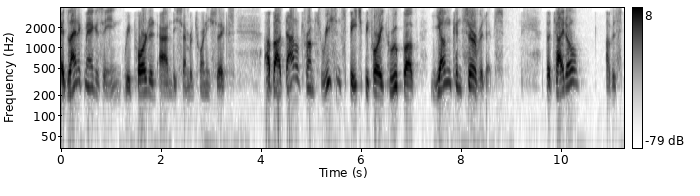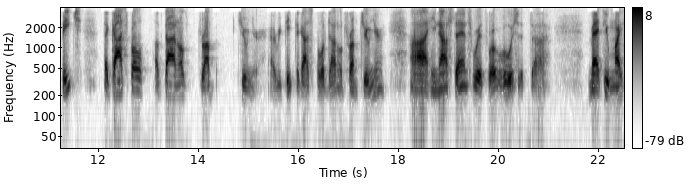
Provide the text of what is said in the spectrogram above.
Atlantic Magazine reported on December 26 about Donald Trump's recent speech before a group of young conservatives. The title of his speech, The Gospel of Donald Trump Jr. I repeat, the gospel of Donald Trump Jr. Uh, he now stands with well, who is it? Uh, Matthew, Mike,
